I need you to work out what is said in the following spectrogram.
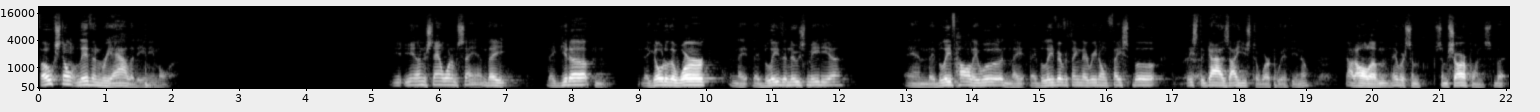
folks don't live in reality anymore. You, understand what I'm saying? They, they get up and they go to the work and they, they believe the news media and they believe Hollywood and they, they believe everything they read on Facebook. At least the guys I used to work with, you know. Not all of them. There were some, some sharp ones, but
